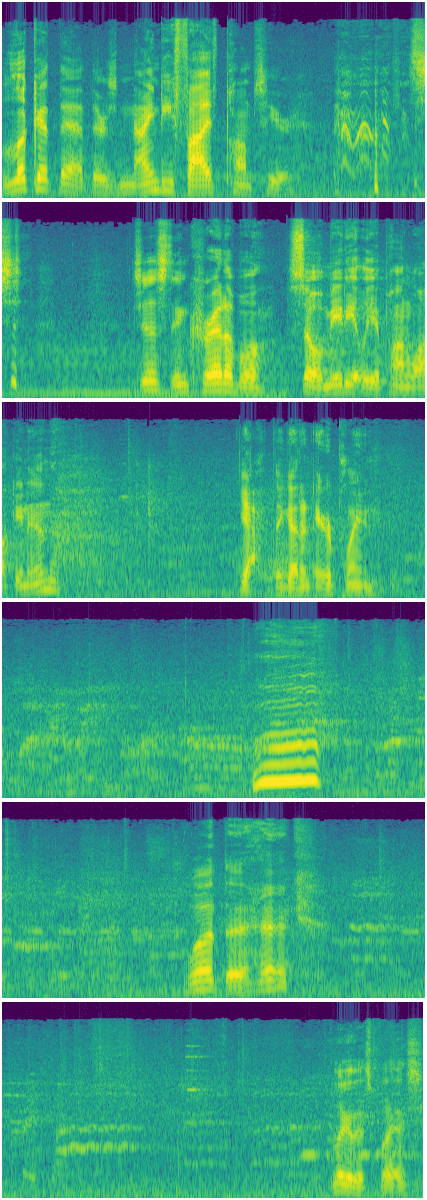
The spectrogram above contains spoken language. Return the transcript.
Look at that. There's 95 pumps here. Just incredible. So immediately upon walking in, yeah, they got an airplane. Woo! What the heck? Look at this place.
